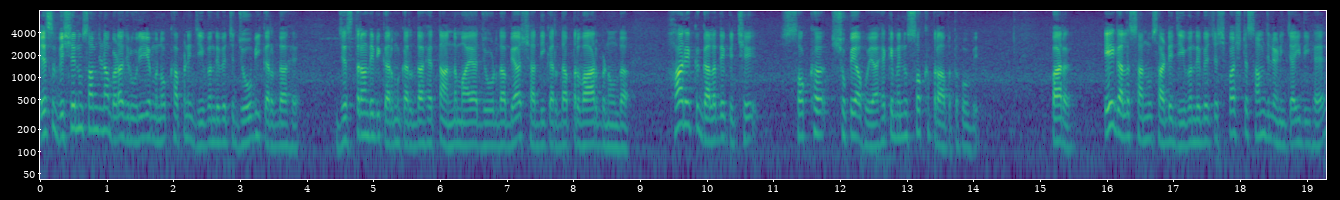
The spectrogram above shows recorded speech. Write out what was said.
ਇਸ ਵਿਸ਼ੇ ਨੂੰ ਸਮਝਣਾ ਬੜਾ ਜ਼ਰੂਰੀ ਹੈ, ਮਨੁੱਖ ਆਪਣੇ ਜੀਵਨ ਦੇ ਵਿੱਚ ਜੋ ਵੀ ਕਰਦਾ ਹੈ, ਜਿਸ ਤਰ੍ਹਾਂ ਦੇ ਵੀ ਕਰਮ ਕਰਦਾ ਹੈ, ਧਨ, ਮਾਇਆ ਜੋੜਦਾ ਵਿਆਹ, ਸ਼ਾਦੀ ਕਰਦਾ, ਪਰਿਵਾਰ ਬਣਾਉਂਦਾ, ਹਰ ਇੱਕ ਗੱਲ ਦੇ ਪਿੱਛੇ ਸੁੱਖ ਛੁਪਿਆ ਹੋਇਆ ਹੈ ਕਿ ਮੈਨੂੰ ਸੁੱਖ ਪ੍ਰਾਪਤ ਹੋਵੇ। ਪਰ ਇਹ ਗੱਲ ਸਾਨੂੰ ਸਾਡੇ ਜੀਵਨ ਦੇ ਵਿੱਚ ਸਪਸ਼ਟ ਸਮਝ ਲੈਣੀ ਚਾਹੀਦੀ ਹੈ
